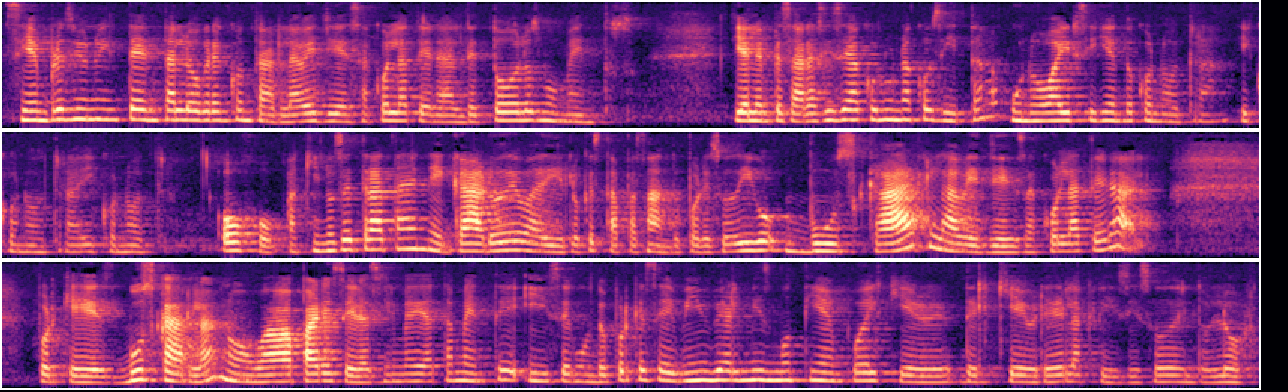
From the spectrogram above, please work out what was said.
siempre si uno intenta logra encontrar la belleza colateral de todos los momentos. Y al empezar así sea con una cosita, uno va a ir siguiendo con otra y con otra y con otra. Ojo, aquí no se trata de negar o de evadir lo que está pasando, por eso digo buscar la belleza colateral, porque es buscarla, no va a aparecer así inmediatamente, y segundo, porque se vive al mismo tiempo del quiebre, del quiebre de la crisis o del dolor.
